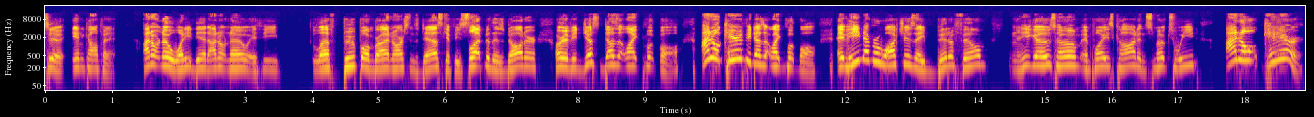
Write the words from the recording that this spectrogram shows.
to incompetent. I don't know what he did. I don't know if he left poop on Bryan Harsin's desk, if he slept with his daughter, or if he just doesn't like football. I don't care if he doesn't like football. If he never watches a bit of film and he goes home and plays COD and smokes weed, I don't care.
